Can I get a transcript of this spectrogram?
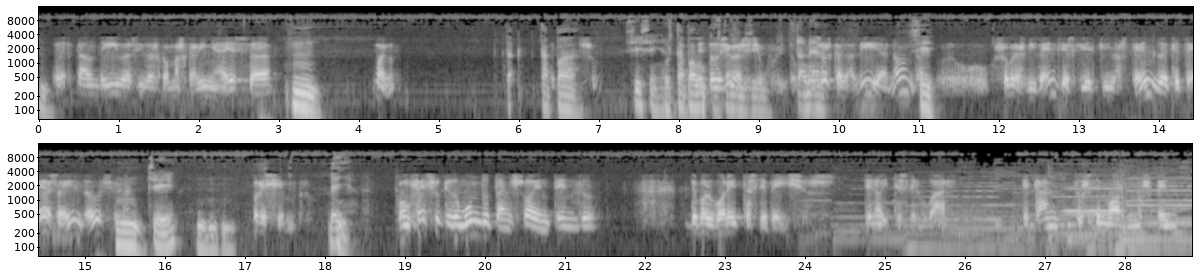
mm. eh, onde ibas, ibas con mascariña esa, mm. bueno. Ta tapa... Eso. Sí, sí. Os tapabocas tamén. Sí. tamén. Cousas cada día, non? Sí. O, sobre as vivencias que, que ibas tendo e que teas ainda hoxe. Mm, sí. Mm -hmm. Por exemplo. Veña. Confeso que do mundo tan só entendo de bolboretas de beixos, de noites de luar, de cantos de mornos pentos,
